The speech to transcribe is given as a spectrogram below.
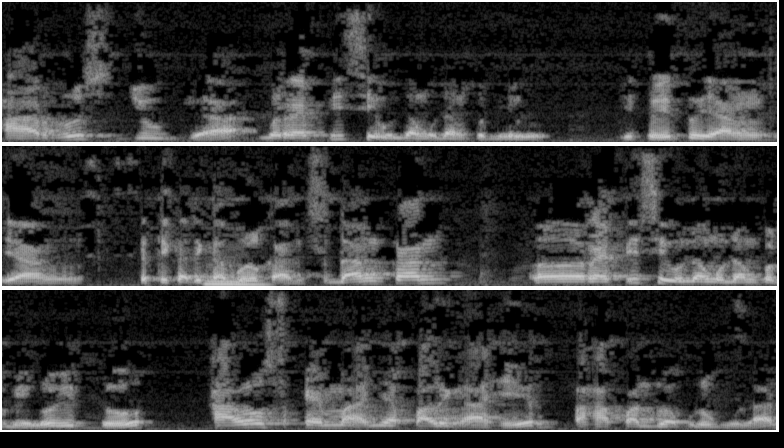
harus juga merevisi Undang-Undang Pemilu. Itu itu yang yang ketika dikabulkan. Hmm. Sedangkan uh, revisi Undang-Undang Pemilu itu kalau skemanya paling akhir tahapan 20 bulan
